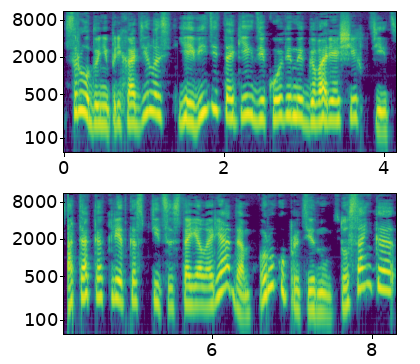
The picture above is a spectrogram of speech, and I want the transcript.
Сроду не приходилось ей видеть таких диковинных говорящих птиц. А так как клетка с птицей стояла рядом, руку протянуть, то Санька,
